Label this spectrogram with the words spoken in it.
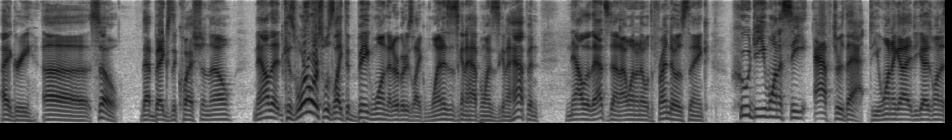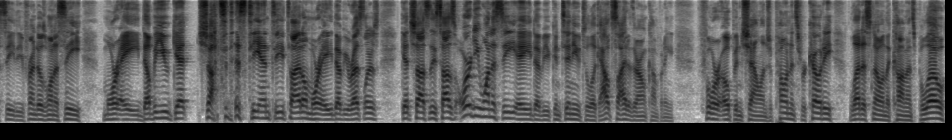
I agree. Uh, so that begs the question, though. Now that because Warhorse was like the big one that everybody's like, when is this going to happen? When is this going to happen? Now that that's done, I want to know what the friendos think. Who do you want to see after that? Do you want to guy? Do you guys want to see? Do your friendos want to see more AEW get shots at this TNT title? More AEW wrestlers get shots at these titles, or do you want to see AEW continue to look outside of their own company for open challenge opponents for Cody. Let us know in the comments below.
